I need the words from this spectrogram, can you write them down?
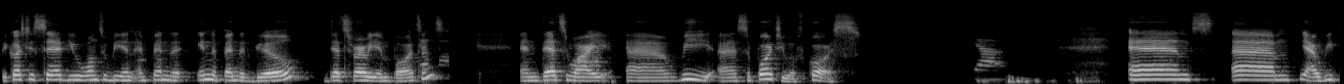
because you said you want to be an independent independent girl. That's very important, and that's why uh, we uh, support you, of course. Yeah. And um, yeah, we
